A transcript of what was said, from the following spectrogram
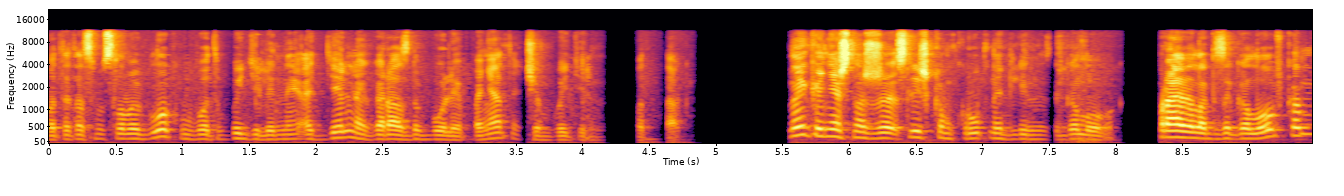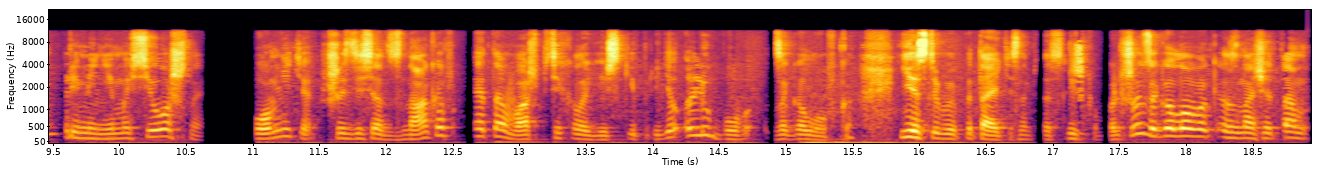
вот этот смысловой блок вот выделенный отдельно гораздо более понятно, чем выделенный вот так. Ну и, конечно же, слишком крупный длинный заголовок. Правила к заголовкам применимы SEOшные. Помните, 60 знаков – это ваш психологический предел любого заголовка. Если вы пытаетесь написать слишком большой заголовок, значит там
